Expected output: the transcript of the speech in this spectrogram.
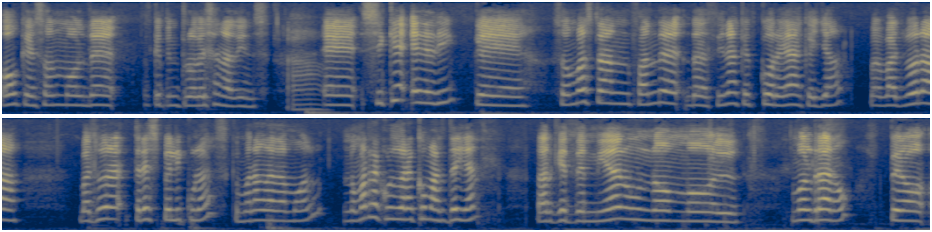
o que són molt de... que t'introdueixen a dins. Ah. Eh, sí que he de dir que som bastant fan de, del cine aquest coreà que hi ha. Va- Vaig veure, vaig veure tres pel·lícules que m'han agradat molt. No me'n recordo ara com es deien, perquè tenien un nom molt, raro, però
